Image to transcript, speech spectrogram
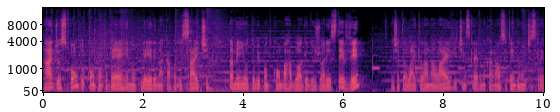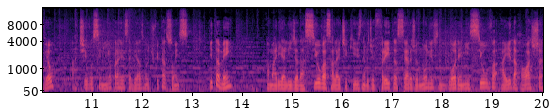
radios.com.br, no player e na capa do site, também youtube.com.br blog do Juarez TV. Deixa teu like lá na live, te inscreve no canal se tu ainda não te inscreveu, ativa o sininho para receber as notificações. E também a Maria Lídia da Silva, Salete Kisner de Freitas, Sérgio Nunes, Loreni Silva, Aida Rocha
